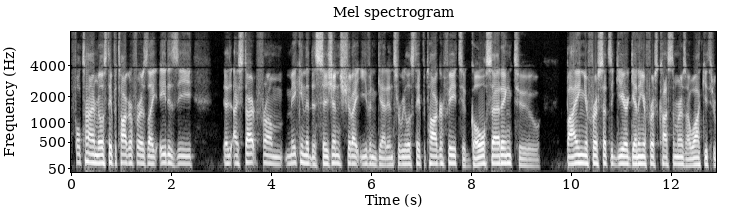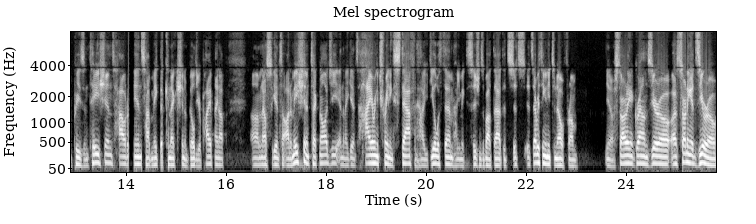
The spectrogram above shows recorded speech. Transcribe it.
full-time real estate photographer is like a to Z. I start from making the decision should i even get into real estate photography to goal setting to buying your first sets of gear getting your first customers i walk you through presentations how to ins how to make the connection and build your pipeline up um, and I also get into automation and technology and then i get into hiring training staff and how you deal with them how you make decisions about that it's it's, it's everything you need to know from you know starting at ground zero uh, starting at zero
